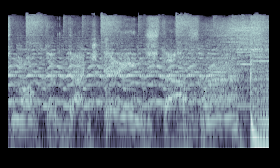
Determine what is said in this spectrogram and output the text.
smoke the Dutch green stuff, huh?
